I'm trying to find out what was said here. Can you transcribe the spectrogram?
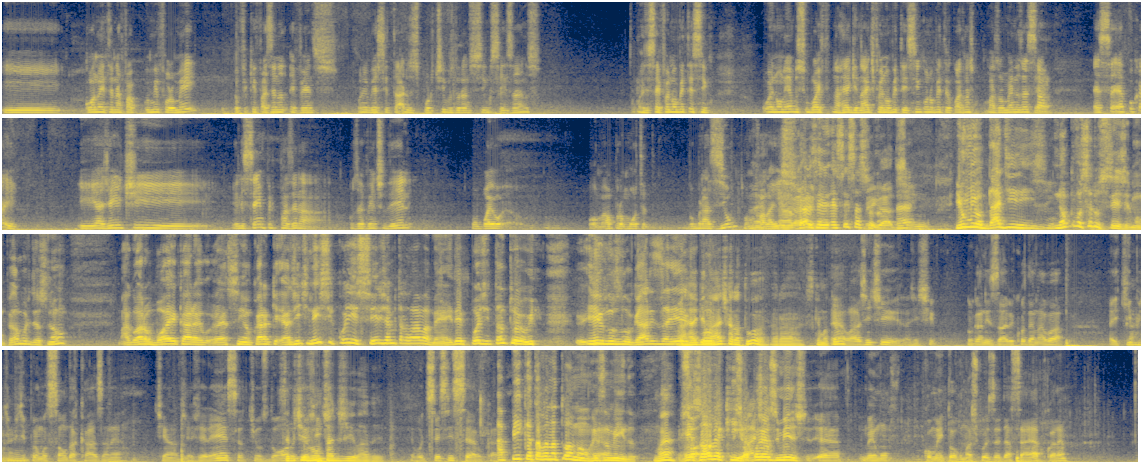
E quando eu entrei na faculdade, eu me formei, eu fiquei fazendo eventos universitários, esportivos durante 5, 6 anos. Mas isso aí foi em 95. Eu não lembro se o Boy na Reg Night foi em 95 ou 94, mas mais ou menos essa, É. essa época aí. E a gente. Ele sempre fazendo a- os eventos dele. O Boy é o- o maior promotor do Brasil, vamos falar Não, isso. cara, é, é sensacional. Obrigado, É. sim. E humildade, Sim. não que você não seja, irmão, pelo amor de Deus, não. Agora o boy, cara, é assim, é o cara que a gente nem se conhecia, ele já me tratava bem. Aí depois de tanto eu ir, ir nos lugares aí. A Reg pô, Night era tua? Era esquema É, teu? lá a gente, a gente organizava e coordenava a equipe de, de promoção da casa, né? Tinha, tinha gerência, tinha os donos. Sempre tive a gente- vontade de ir lá, velho. Eu vou te ser sincero, cara. A pica tava na tua mão, resumindo. Não é? Resolve aqui. Só ó. para resumir, é, meu irmão comentou algumas coisas dessa época, né?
